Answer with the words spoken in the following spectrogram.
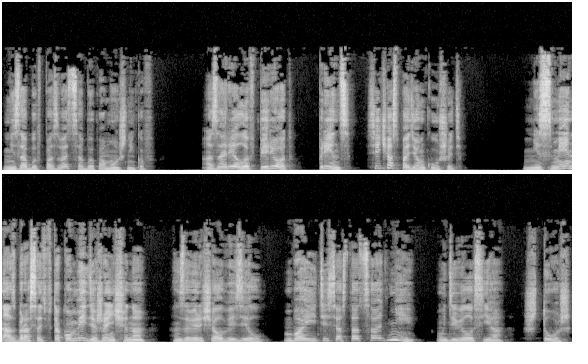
не забыв позвать с собой помощников. «Озарела, вперед! Принц, сейчас пойдем кушать!» «Не смей нас бросать в таком виде, женщина!» — заверещал Визил. «Боитесь остаться одни?» — удивилась я. «Что ж,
